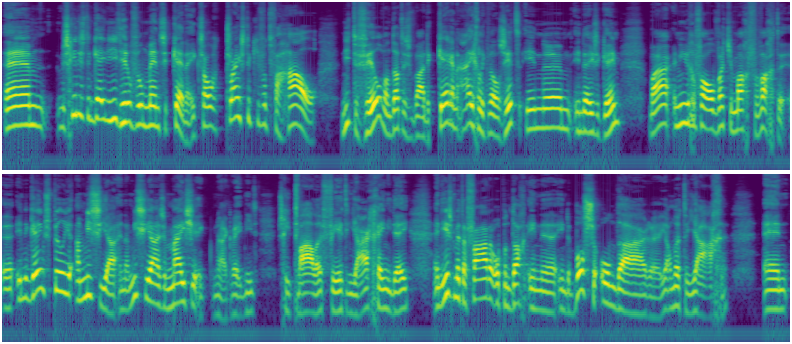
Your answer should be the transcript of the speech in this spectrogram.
Um, misschien is het een game die niet heel veel mensen kennen. Ik zal een klein stukje van het verhaal niet te veel, want dat is waar de kern eigenlijk wel zit in, uh, in deze game. Maar in ieder geval wat je mag verwachten. Uh, in de game speel je Amicia. En Amicia is een meisje, ik, nou, ik weet niet, misschien 12, 14 jaar, geen idee. En die is met haar vader op een dag in, uh, in de bossen om daar ja, om te jagen. En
